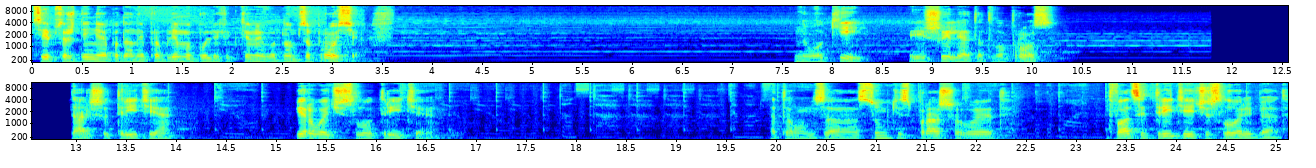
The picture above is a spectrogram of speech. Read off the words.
Все обсуждения по данной проблеме более эффективны в одном запросе. Ну окей, решили этот вопрос. Дальше третье. Первое число, третье. Это он за сумки спрашивает. 23 число, ребят.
